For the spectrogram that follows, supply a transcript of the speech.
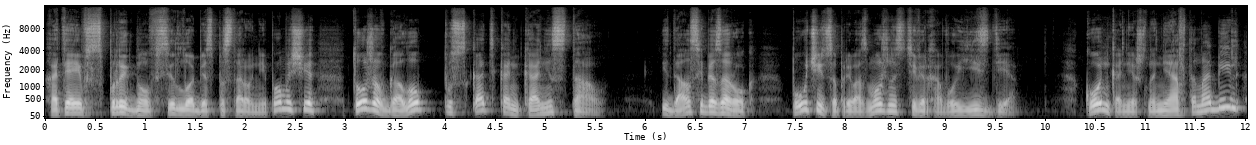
хотя и вспрыгнул в седло без посторонней помощи, тоже в галоп пускать конька не стал и дал себе зарок поучиться при возможности верховой езде. Конь, конечно, не автомобиль,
